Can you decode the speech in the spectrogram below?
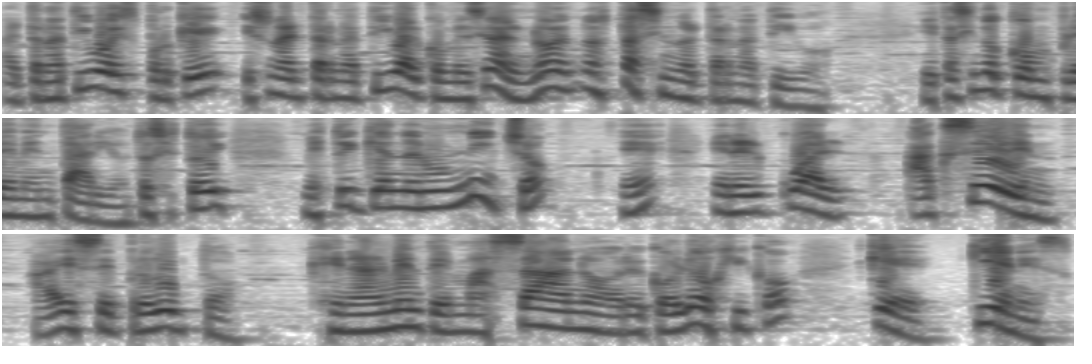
alternativo es porque es una alternativa al convencional, no, no está siendo alternativo, está siendo complementario. Entonces estoy, me estoy quedando en un nicho ¿eh? en el cual acceden a ese producto generalmente más sano, agroecológico, que quienes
